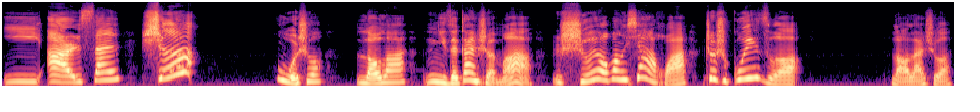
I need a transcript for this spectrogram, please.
一二三，蛇！”我说：“劳拉，你在干什么？蛇要往下滑，这是规则。”劳拉说：“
